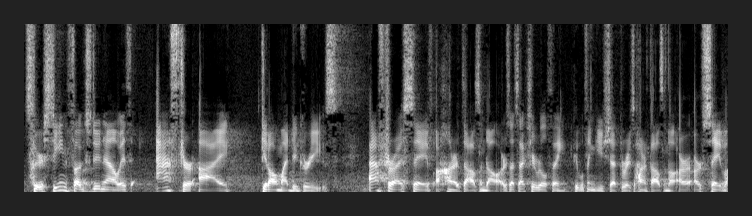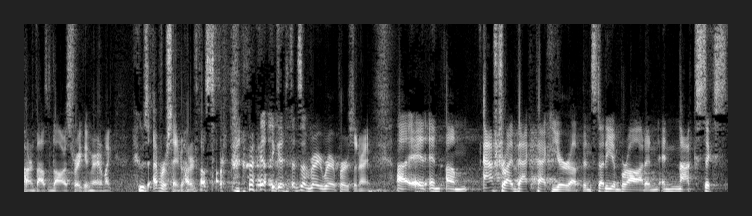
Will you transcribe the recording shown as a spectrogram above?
So what you're seeing folks do now is after I get all my degrees, after I save $100,000. That's actually a real thing. People think you should have to raise $100,000 or, or, save $100,000 for you get married. I'm like, who's ever saved $100,000? like, that's a very rare person, right? Uh, and, and um, after I backpack Europe and study abroad and, and knock six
